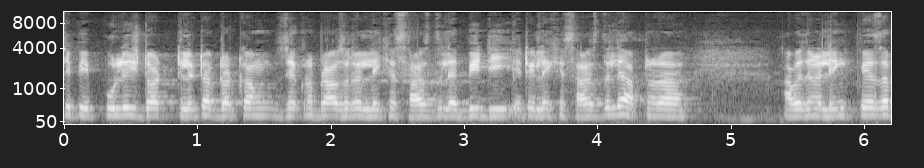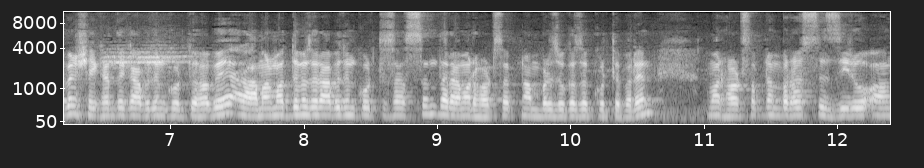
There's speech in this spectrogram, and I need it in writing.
TP police dot Teletalk dot com যে কোনো ব্রাউজারে লিখে সার্চ দিলে বিডি এটি লিখে সার্চ দিলে আপনারা আবেদনের লিঙ্ক পেয়ে যাবেন, সেখান থেকে আবেদন করতে হবে। আর আমার মাধ্যমে যারা আবেদন করতে চাচ্ছেন, তারা আমার হোয়াটসঅ্যাপ নাম্বারে যোগাযোগ করতে পারেন। আমার হোয়াটসঅ্যাপ নাম্বার হচ্ছে zero one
